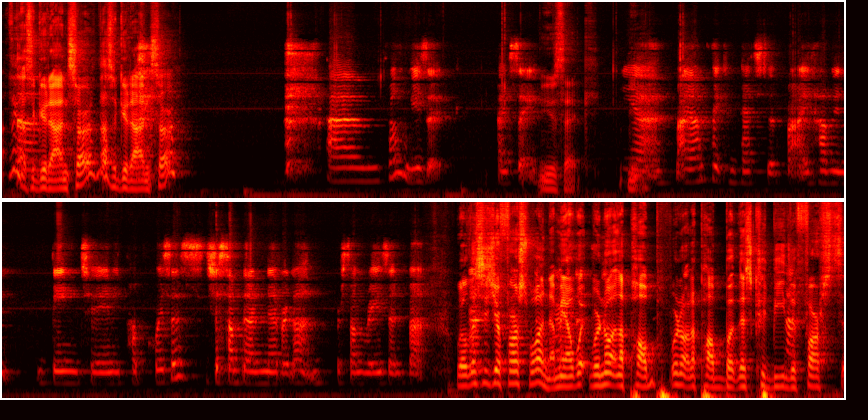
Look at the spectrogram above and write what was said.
I think that's um, a good answer. That's a good answer um, probably music. I'd say music. Yeah, I am quite competitive, but I haven't been to any pub quizzes. It's just something I've never done for some reason. But well, this is your first one. I mean, we're not in a pub. We're not in a pub, but this could be the first.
